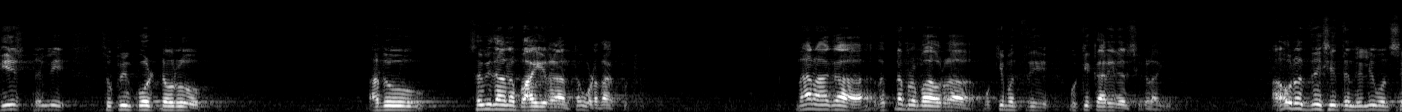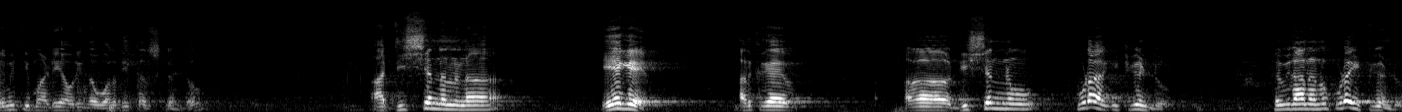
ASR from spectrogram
ದೇಶದಲ್ಲಿ ಸುಪ್ರೀಂ ಕೋರ್ಟ್ನವರು ಅದು ಸಂವಿಧಾನ ಬಾಹಿರ ಅಂತ ಒಡೆದಾಕ್ಬಿಟ್ರು. ನಾನು ಆಗ ರತ್ನಪ್ರಭಾ ಅವರ ಮುಖ್ಯಮಂತ್ರಿ, ಮುಖ್ಯ ಕಾರ್ಯದರ್ಶಿಗಳಾಗಿದ್ದರು ಅವರ ಅಧ್ಯಕ್ಷತೆಯಲ್ಲಿ ಒಂದು ಸಮಿತಿ ಮಾಡಿ ಅವರಿಂದ ವರದಿ ತರಿಸ್ಕೊಂಡು ಆ ಡಿಸಿಷನ್ ಅನ್ನು ಹೇಗೆ ಅದಕ್ಕೆ ಡಿಸಿಷನ್ ಕೂಡ ಇಟ್ಕೊಂಡು, ಸಂವಿಧಾನನೂ ಕೂಡ ಇಟ್ಕೊಂಡು,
